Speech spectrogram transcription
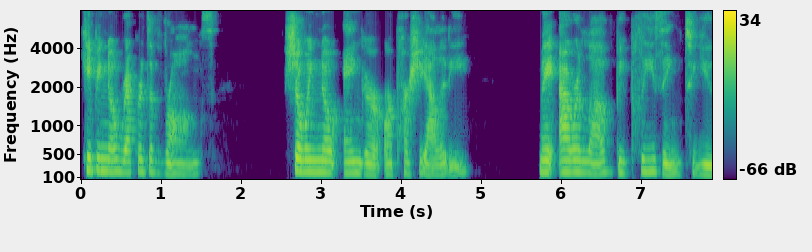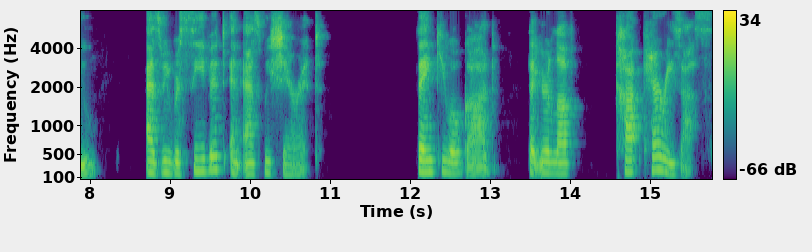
keeping no records of wrongs, showing no anger or partiality. May our love be pleasing to you as we receive it and as we share it. Thank you, O God, that your love ca- carries us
